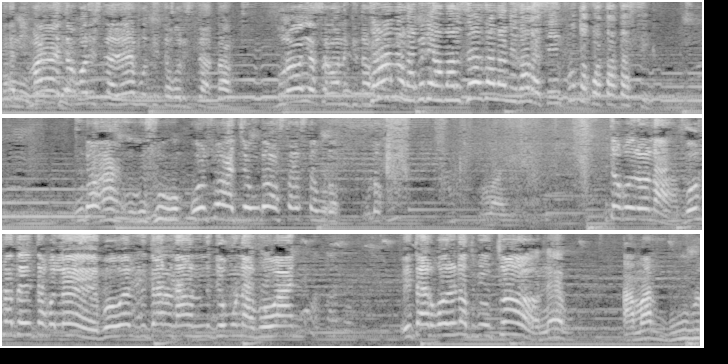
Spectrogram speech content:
পানি মায়া এটা করিস না রে বুদ্ধি তো করিস না বুড়া হয়ে যাচ্ছে মানে কি তা? না বেটি আমার যে জ্বালানি জ্বালাইছে এই ফুটো কথা আছে। উড়ো। আস্তে আস্তে উড়ো উড়ো। এটা করো না বউ সাথে এটা করলে বউয়ের জানো না যমুনা বউয়ান এটা আর করে না তুমি উঠছো? মানে আমার ভুল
